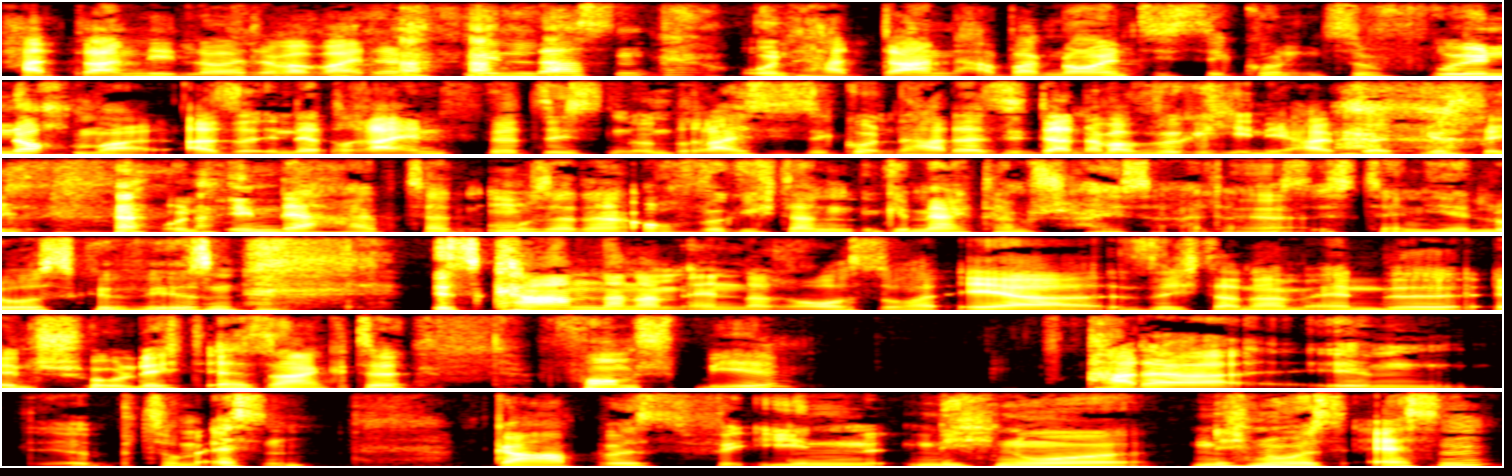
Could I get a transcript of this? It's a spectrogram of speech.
hat dann die Leute aber weiterspielen lassen und hat dann aber 90 Sekunden zu früh nochmal. Also in der 43. und 30 Sekunden hat er sie dann aber wirklich in die Halbzeit geschickt. Und in der Halbzeit muss er dann auch wirklich dann gemerkt haben, scheiße, Alter, was Ja. ist denn hier los gewesen? Es kam dann am Ende raus, so hat er sich dann am Ende entschuldigt. Er sagte, vorm Spiel hat er ähm, äh, zum Essen gab es für ihn nicht nur nicht nur das Essen,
